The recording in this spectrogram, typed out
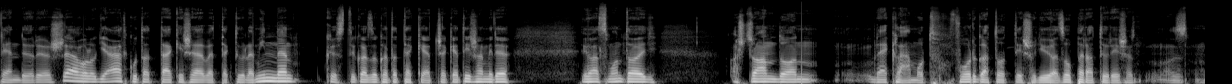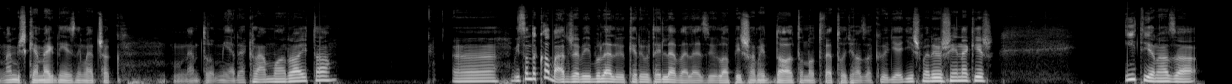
rendőrősre, ahol ugye átkutatták és elvettek tőle mindent, köztük azokat a tekercseket is, amire ő azt mondta, hogy a strandon reklámot forgatott, és hogy ő az operatőr, és az, az nem is kell megnézni, mert csak nem tudom milyen reklám van rajta. Viszont a kabát zsebéből előkerült egy levelező lap is, amit Dalton ott vett, hogy hazaküldje egy ismerősének, és itt jön az a,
